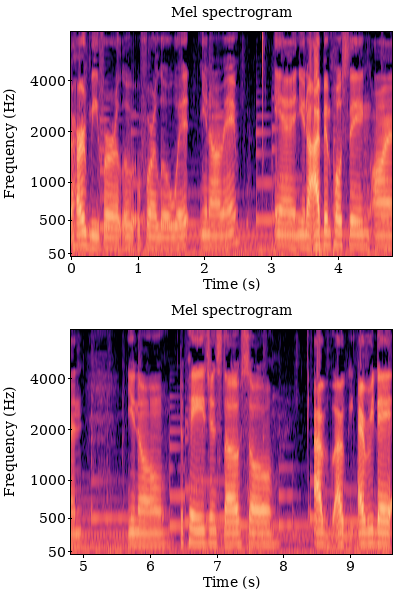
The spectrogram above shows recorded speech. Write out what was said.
heard me for a, for a little bit. You know what I mean? And you know I've been posting on you know the page and stuff. So I've, I've everyday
